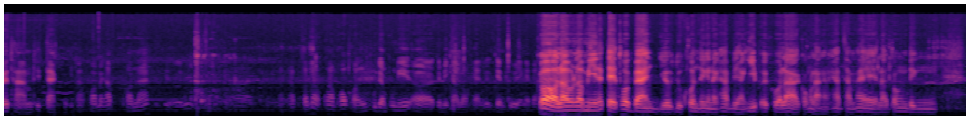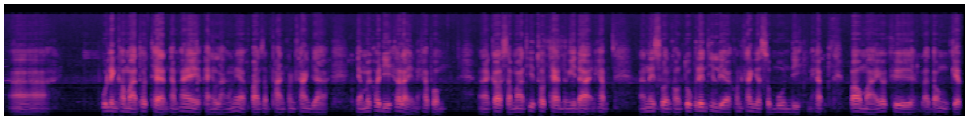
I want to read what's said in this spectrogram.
แล้วก็อย่าไปถามที่แท็กพร้อมไหมครับพร้อมนะนะครับสำหรับความพร้อมของบุรีรัมย์พรุ่งนี้เอ่อจะมีการวางแผนหรือเตรียมตัวยังไงบ้างก็เราเรามีนักเตะโทษแบนอยู่อยู่คนหนึ่งนะครับ อย่างอีฟเอโคล่ากองหลังนะครับทำให้เราต้องดึงผู้เล่นเข้ามาทดแทนทำให้แผงหลังเนี่ยความสัมพันธ์ค่อนข้างจะยังไม่ค่อยดีเท่าไหร่นะครับผมก็สามารถที่ทดแทนตรงนี้ได้นะครับในส่วนของตัวผู้เล่นที่เหลือค่อนข้างจะสมบูรณ์ดีนะครับเป้าหมายก็คือเราต้องเก็บ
